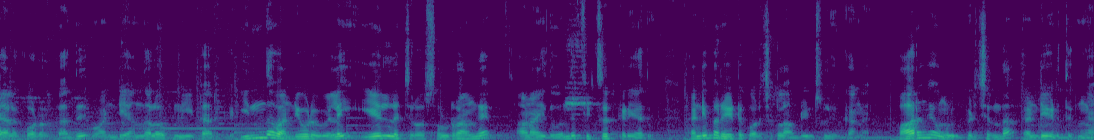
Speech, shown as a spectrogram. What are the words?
வேலை கூட இருக்காது. வண்டி அந்த அளவுக்கு நீட்டாக இருக்குது இந்த வண்டியோட விலை ஏழு லட்ச ரூபா சொல்கிறாங்க ஆனால் இது வந்து ஃபிக்ஸட் கிடையாது. கண்டிப்பாக ரேட்டு குறைச்சிக்கலாம் அப்படின்னு சொல்லியிருக்காங்க. பாருங்கள் உங்களுக்கு பிடிச்சிருந்தா வண்டி எடுத்துக்கோங்க.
